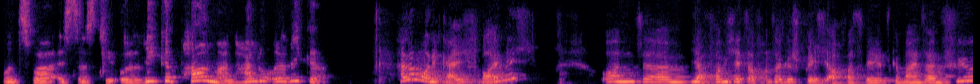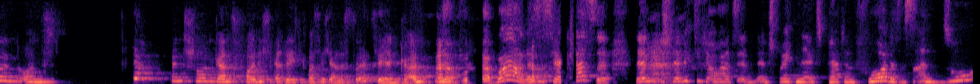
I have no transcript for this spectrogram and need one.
Und zwar ist das die Ulrike Paulmann. Hallo Ulrike. Hallo Monika, ich freue mich. Und ähm, ja, freue mich jetzt auf unser Gespräch auch, was wir jetzt gemeinsam führen. Und bin schon ganz freudig erregt, was ich alles so erzählen kann. Ja, wunderbar, das ist ja klasse. Dann stelle ich dich auch als entsprechende Expertin vor. Das ist ein so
